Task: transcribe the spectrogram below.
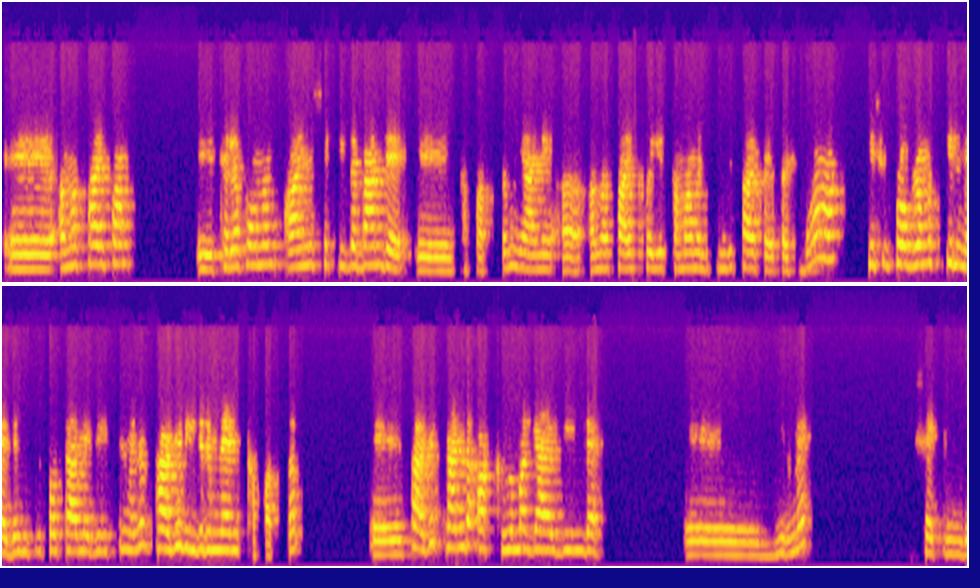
E, ana sayfam e, telefonum aynı şekilde ben de e, kapattım. Yani e, ana sayfayı tamamen ikinci sayfaya taşıdım ama hiçbir programı silmedim, hiçbir sosyal medyayı silmedim. Sadece bildirimlerini kapattım. E, sadece kendi aklıma geldiğinde e, girmek şeklinde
